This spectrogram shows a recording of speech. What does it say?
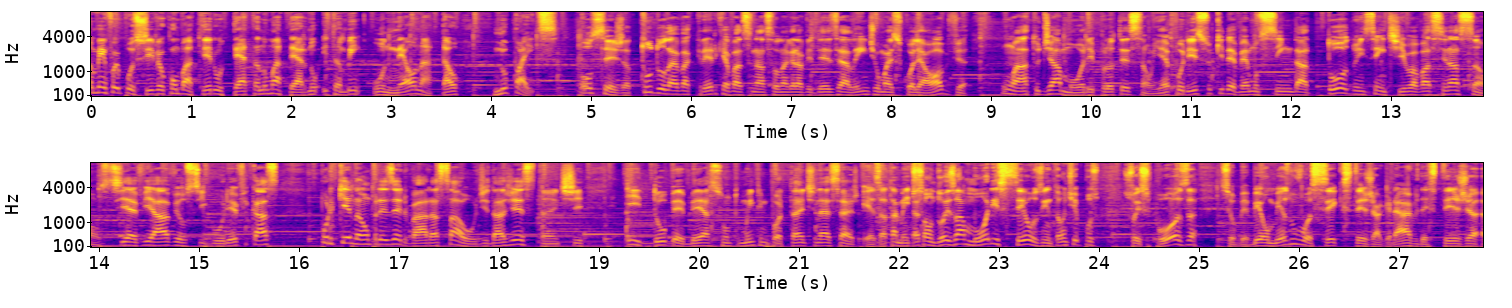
também foi possível combater o tétano materno e também o neonatal no país. Ou seja, tudo leva a crer que a vacinação na gravidez é, além de uma escolha óbvia, um ato de amor e proteção. E é por isso que devemos sim dar todo o incentivo à vacinação. Se é viável, seguro e eficaz, por que não preservar a saúde da gestante e do bebê? Assunto muito importante, né, Sérgio? Exatamente, é... são dois amores seus. Então, tipo, sua esposa, seu bebê, ou mesmo você que esteja grávida, esteja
